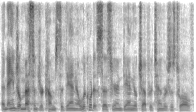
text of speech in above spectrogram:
an angel messenger comes to Daniel. Look what it says here in Daniel chapter 10, verses 12.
